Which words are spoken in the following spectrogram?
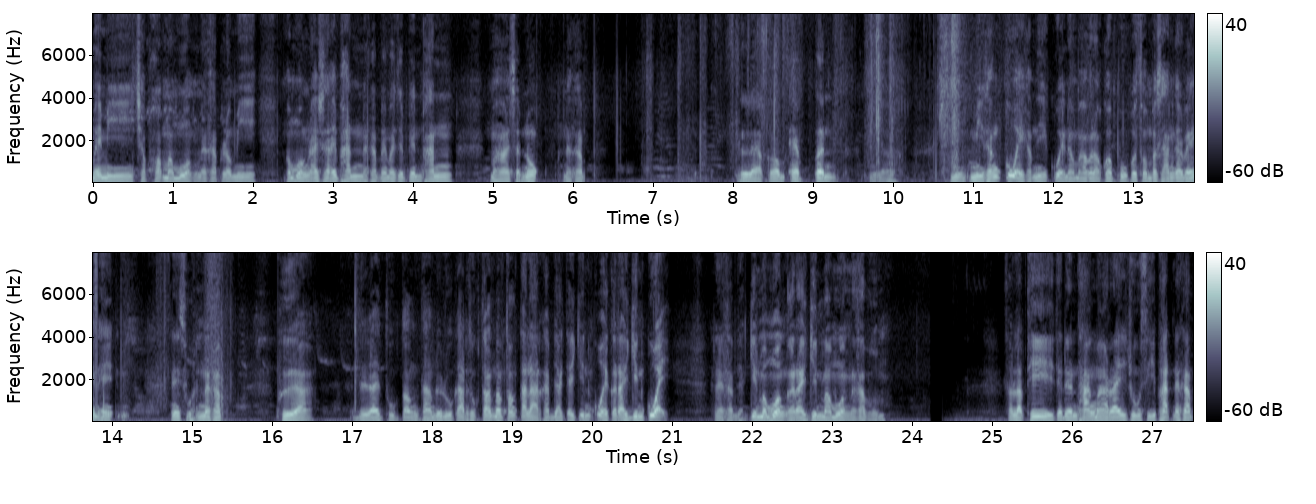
ไม่มีเฉพาะมะม่วงนะครับ เรามีมะม่วงหลายสายพันธุ์นะครับ ไม่ว่าจะเป็นพันธุ์มหาชนกนะครับ แล้วก็แอปเปิ้ลแล้วมีมีทั้งกล้วยครับนี่กล้วยน้ำมาเราก็ปลูกผสมผสานกันไว้ในในสวนนะครับ เพื่อ จะได้ถูกต้องตามฤดูกาลถูกต้องตามท้องตลาดครับอยากจะกินกล้วยก็ได้กินกล้วยนะครับอยากกินมะม่วงก็ได้กินมะม่วงนะครับผมสำหรับที่จะเดินทางมาไร่ชูศรีพัฒน์นะครับ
